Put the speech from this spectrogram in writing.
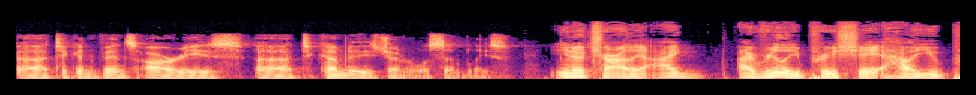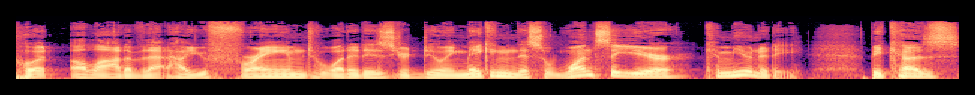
uh, to convince REs uh, to come to these general assemblies. You know, Charlie, I I really appreciate how you put a lot of that, how you framed what it is you're doing, making this once a year community. Because,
